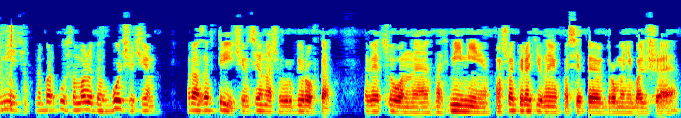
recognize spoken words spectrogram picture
иметь на борту самолетов больше, чем раза в три, чем вся наша группировка авиационная на МИМИ, потому что оперативная мощь аэродрома небольшая.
